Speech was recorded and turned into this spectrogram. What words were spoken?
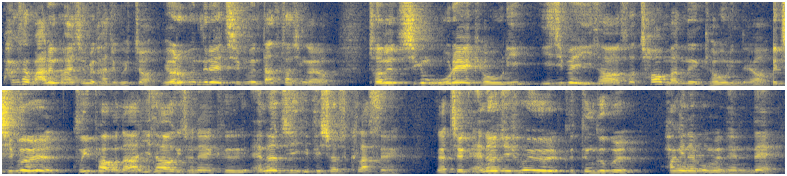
항상 많은 관심을 가지고 있죠. 여러분들의 집은 따뜻하신가요? 저는 지금 올해 겨울이 이 집에 이사 와서 처음 맞는 겨울인데요. 그 집을 구입하거나 이사 가기 전에 그 에너지 이피션스 클래스 그러니까 즉 에너지 효율 그 등급을 확인해 보면 되는데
